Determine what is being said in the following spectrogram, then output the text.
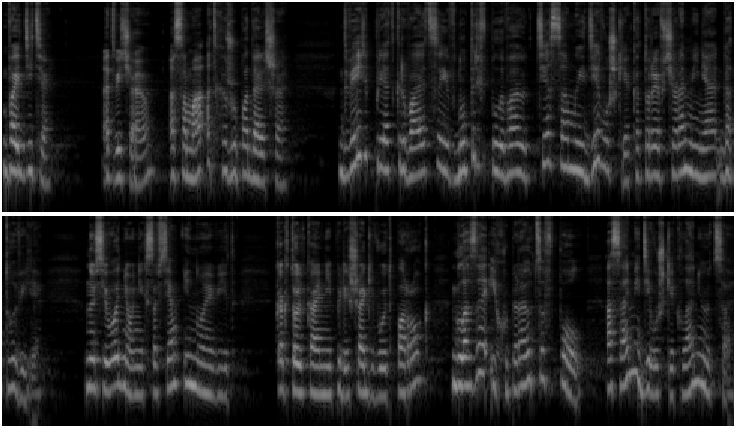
«Войдите», Отвечаю, а сама отхожу подальше. Дверь приоткрывается, и внутрь вплывают те самые девушки, которые вчера меня готовили. Но сегодня у них совсем иной вид. Как только они перешагивают порог, глаза их упираются в пол, а сами девушки кланяются.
